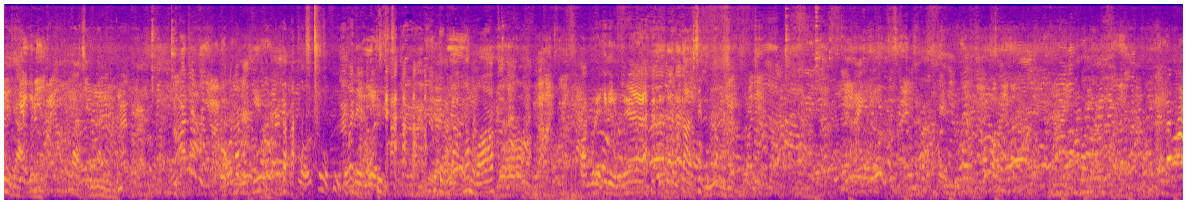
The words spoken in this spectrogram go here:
ี่อยากถ้าชิมมันโอ้โหคือ ตัวเด็กเลยจะมาอยากน้ำวัดตอนบริเวณที่ดีเลยเนี่ยกล้าสิ่งน้ำมัน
